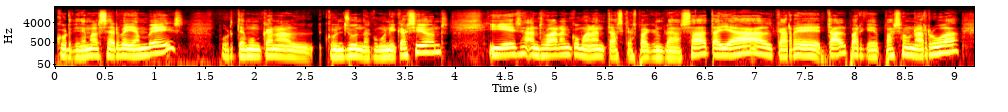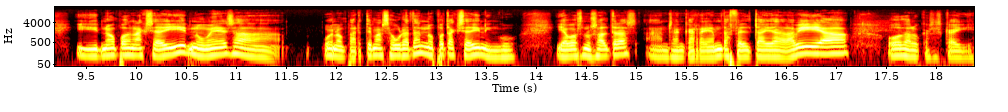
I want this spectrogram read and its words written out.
coordinem el servei amb ells, portem un canal conjunt de comunicacions i ells ens van encomanant tasques, per exemple, s'ha de tallar el carrer tal perquè passa una rua i no poden accedir només a bueno, per tema de seguretat no pot accedir ningú. Llavors nosaltres ens encarreguem de fer el tall de la via o de lo que s'escaigui.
